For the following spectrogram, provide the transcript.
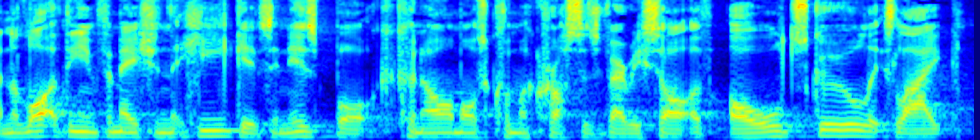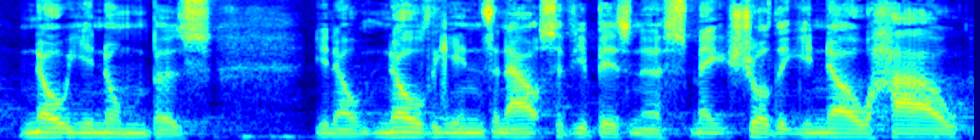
And a lot of the information that he gives in his book can almost come across as very sort of old school. It's like know your numbers, you know, know the ins and outs of your business, make sure that you know how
